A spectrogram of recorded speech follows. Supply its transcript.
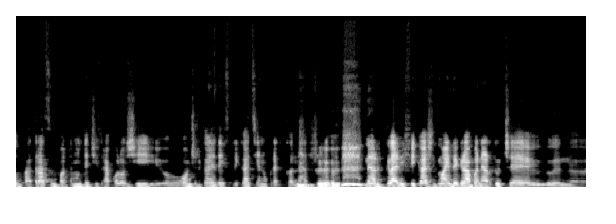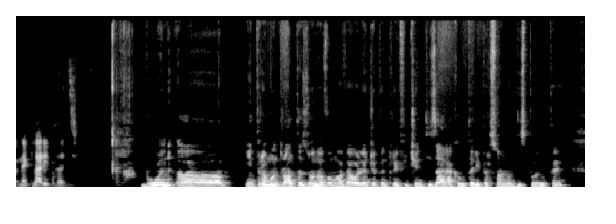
încadrați. Sunt foarte multe cifre acolo și uh, o încercare de explicație nu cred că ne-ar, ne-ar clarifica și mai degrabă ne-ar duce în neclarități. Bun, uh, intrăm într-o altă zonă. Vom avea o lege pentru eficientizarea căutării persoanelor dispărute. Uh,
